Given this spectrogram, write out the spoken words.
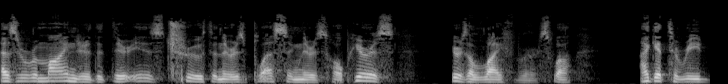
as a reminder that there is truth and there is blessing, there is hope. Here is, here's a life verse. Well, I get to read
